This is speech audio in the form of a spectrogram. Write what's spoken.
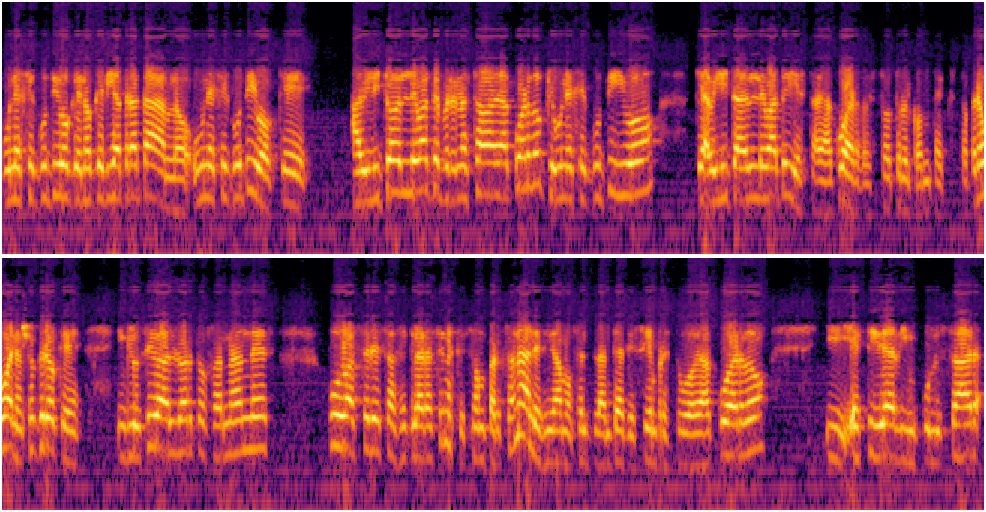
un ejecutivo que no quería tratarlo, un ejecutivo que habilitó el debate pero no estaba de acuerdo, que un ejecutivo que habilita el debate y está de acuerdo, es otro el contexto. Pero bueno, yo creo que inclusive Alberto Fernández pudo hacer esas declaraciones que son personales, digamos, él plantea que siempre estuvo de acuerdo y esta idea de impulsar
